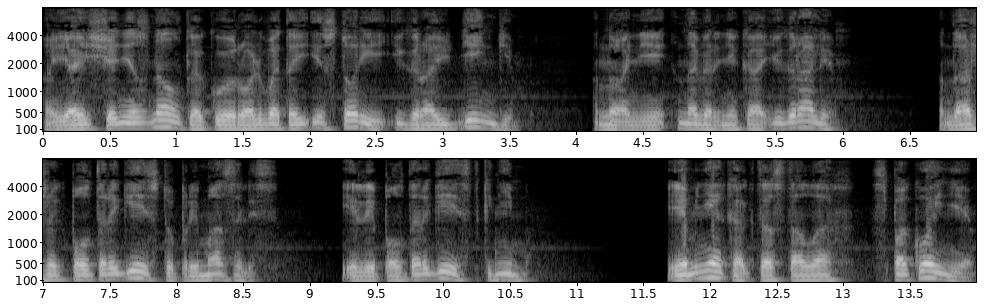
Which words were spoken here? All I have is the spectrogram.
Я еще не знал, какую роль в этой истории играют деньги, но они наверняка играли. Даже к полтергейсту примазались. Или полтергейст к ним. И мне как-то стало спокойнее.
